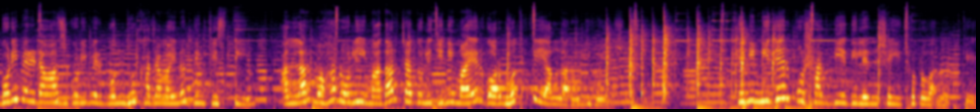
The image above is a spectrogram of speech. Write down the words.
গরিবের নামাজ, গরিবের বন্ধু খাজা মাইনুদ্দিন কিস্তি, আল্লাহর মহান অলি, মাদার চাতলি যিনি মায়ের গর্ভ থেকেই আল্লাহর অলি হয়ে এসেছেন। তিনি নিজের পোশাক দিয়ে দিলেন সেই ছোট বালককে।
